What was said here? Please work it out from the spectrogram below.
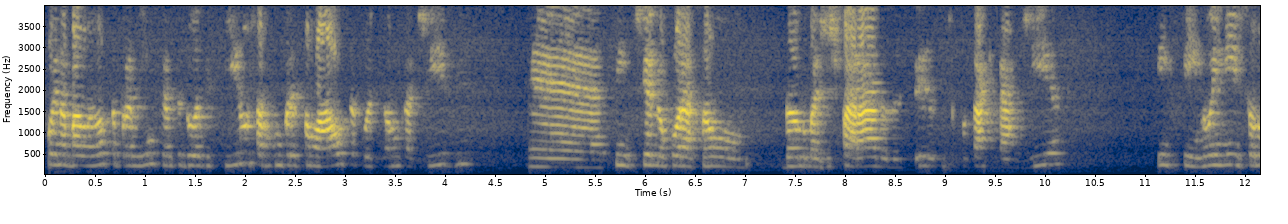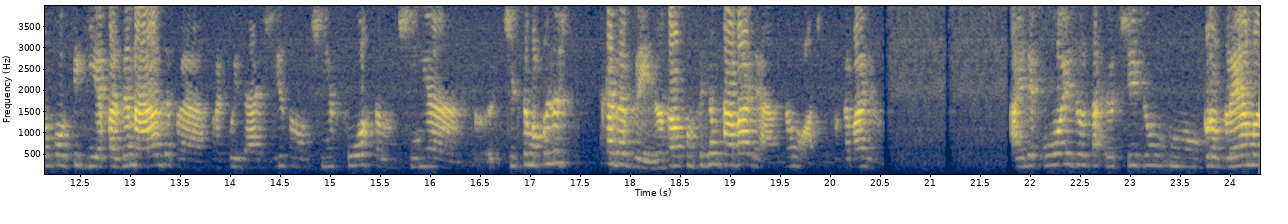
foi na balança para mim, 112 quilos, estava com pressão alta, coisa que eu nunca tive. É, sentia meu coração dando umas disparadas, às vezes, assim, tipo taquicardia enfim, no início eu não conseguia fazer nada para cuidar disso, eu não tinha força, não tinha. Tinha que ser uma coisa de cada vez. Eu estava conseguindo trabalhar, então ótimo, estou trabalhando. Aí depois eu, eu tive um, um, problema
